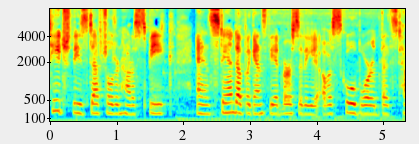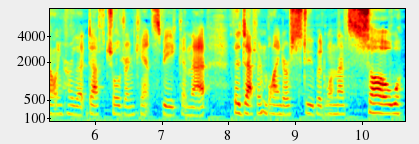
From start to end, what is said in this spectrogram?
teach these deaf children how to speak and stand up against the adversity of a school board that's telling her that deaf children can't speak and that the deaf and blind are stupid when that's so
